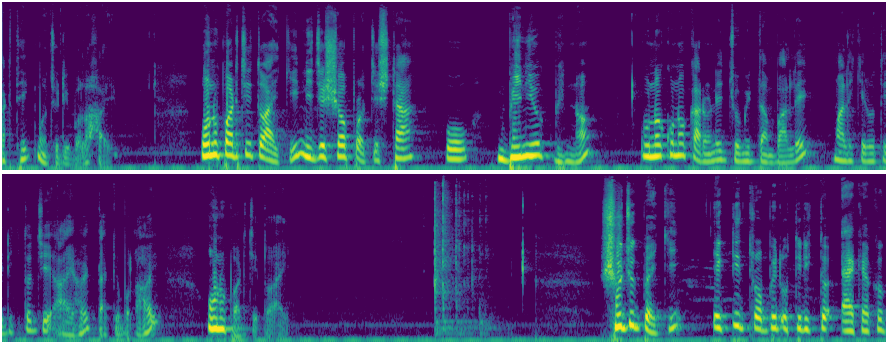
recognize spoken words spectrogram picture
আর্থিক মজুরি বলা হয়। অনুপার্জিত আয় কি নিজস্ব প্রচেষ্টা ও বিনিয়োগ ভিন্ন। কোনো কোনো কারণে জমির দাম বাড়লে মালিকের অতিরিক্ত যে আয় হয় তাকে বলা হয় অনুপার্জিত আয়। সুযোগ ব্যয় কি? একটি দ্রব্যের অতিরিক্ত এক একক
